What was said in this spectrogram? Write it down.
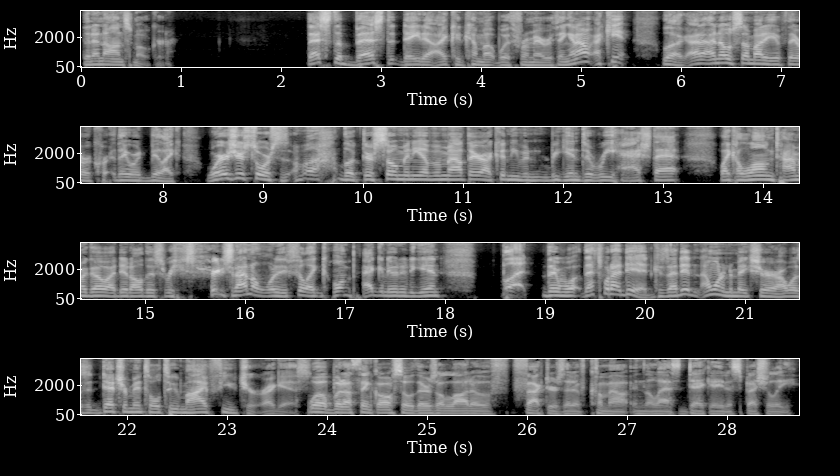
than a non smoker. That's the best data I could come up with from everything. And I, I can't look, I, I know somebody, if they were, they would be like, where's your sources? Look, there's so many of them out there. I couldn't even begin to rehash that. Like a long time ago, I did all this research and I don't really feel like going back and doing it again. But there was that's what I did because I didn't. I wanted to make sure I wasn't detrimental to my future. I guess. Well, but I think also there's a lot of factors that have come out in the last decade, especially,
